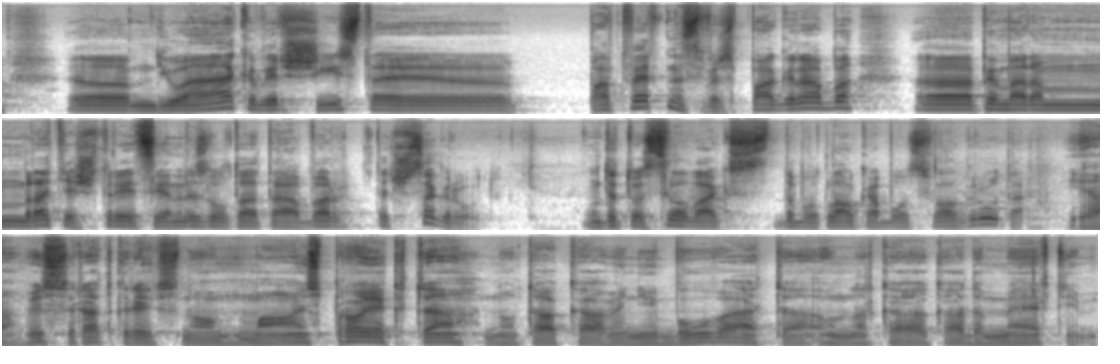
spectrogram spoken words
um, jo ēka virs šīs patvērtnes, virs pagraba, uh, piemēram, raķešu trieciena rezultātā var taču sagrūt. Un tad tos cilvēkus dabūt laukā būs vēl grūtāk. Jā, viss ir atkarīgs no mājas projekta, no tā, kā viņi ir būvēta un ar kā, kādam mērķim.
